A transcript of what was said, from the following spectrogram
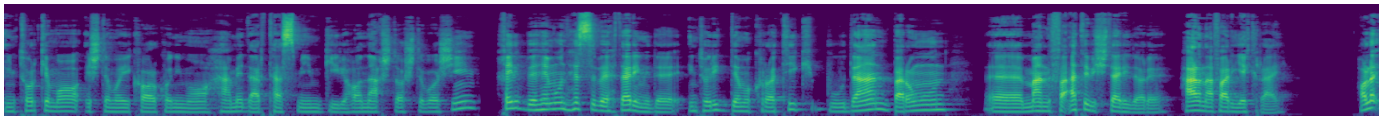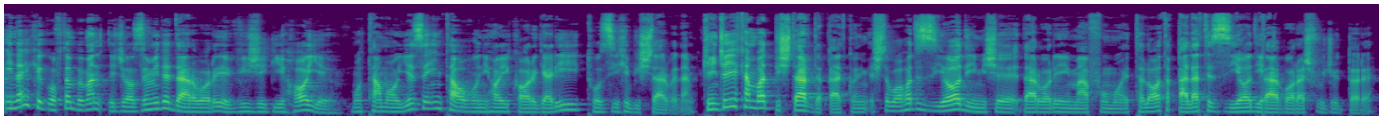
اینطور که ما اجتماعی کار کنیم و همه در تصمیم گیری ها نقش داشته باشیم خیلی بهمون به حس بهتری میده. اینطوری دموکراتیک بودن برامون منفعت بیشتری داره. هر نفر یک رأی. حالا اینایی که گفتم به من اجازه میده درباره ویژگی های متمایز این تعاونی های کارگری توضیح بیشتر بدم. که اینجا یکم باید بیشتر دقت کنیم. اشتباهات زیادی میشه درباره این مفهوم و اطلاعات غلط زیادی دربارش وجود داره.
